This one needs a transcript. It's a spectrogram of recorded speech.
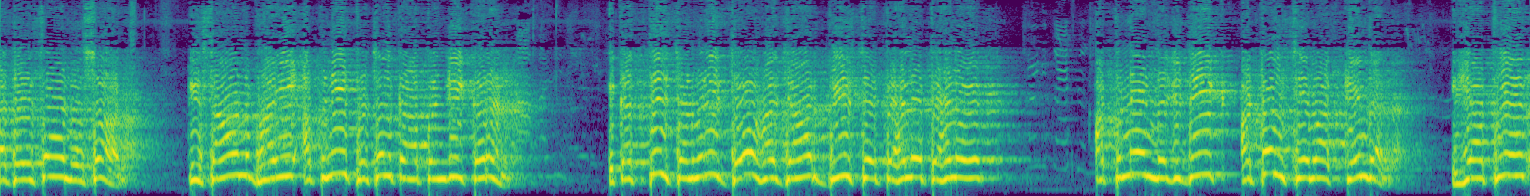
आदेशानुसार किसान भाई अपनी फ़सल का पंजीकरण 31 जनवरी 2020 से पहले पहले अपने नज़दीक अटल सेवा केंद्र या फिर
